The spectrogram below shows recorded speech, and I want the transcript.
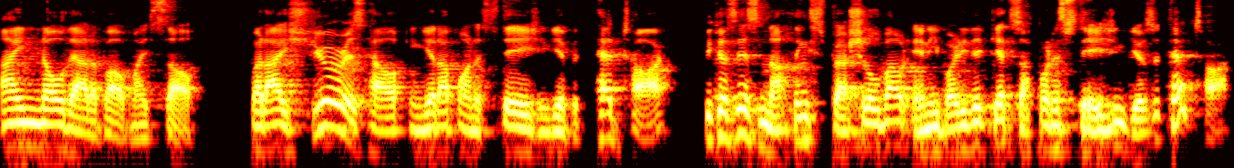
I know that about myself. But I sure as hell can get up on a stage and give a TED talk because there's nothing special about anybody that gets up on a stage and gives a TED talk.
